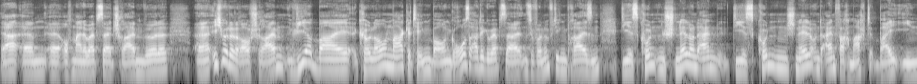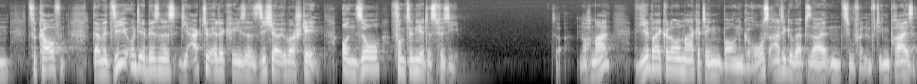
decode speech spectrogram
ja, ähm, äh, auf meiner Website schreiben würde. Äh, ich würde drauf schreiben, wir bei Cologne Marketing bauen großartige Webseiten zu vernünftigen Preisen, die es Kunden schnell und, ein, die es Kunden schnell und einfach macht, bei ihnen zu kaufen, damit sie und ihr Business die aktuelle Krise sicher überstehen. Und so funktioniert es für sie. So, nochmal. Wir bei Cologne Marketing bauen großartige Webseiten zu vernünftigen Preisen,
